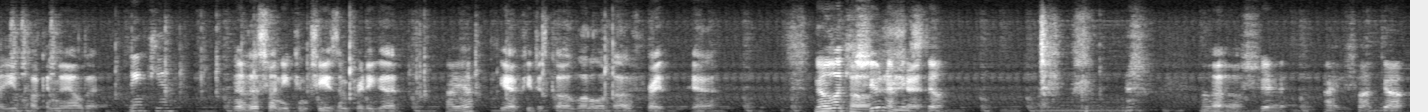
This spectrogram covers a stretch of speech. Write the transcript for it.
Uh, you fucking nailed it. Thank you. No, this one you can cheese them pretty good. Oh yeah? Yeah, if you just go a little above, right? Yeah. No, look, he's Oh, shooting at me still. oh Uh-oh. shit. I fucked up.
